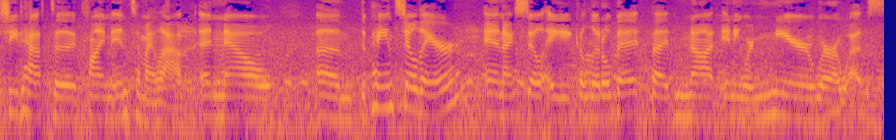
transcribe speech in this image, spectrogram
She'd have to climb into my lap. And now um, the pain's still there, and I still ache a little bit, but not anywhere near where I was.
